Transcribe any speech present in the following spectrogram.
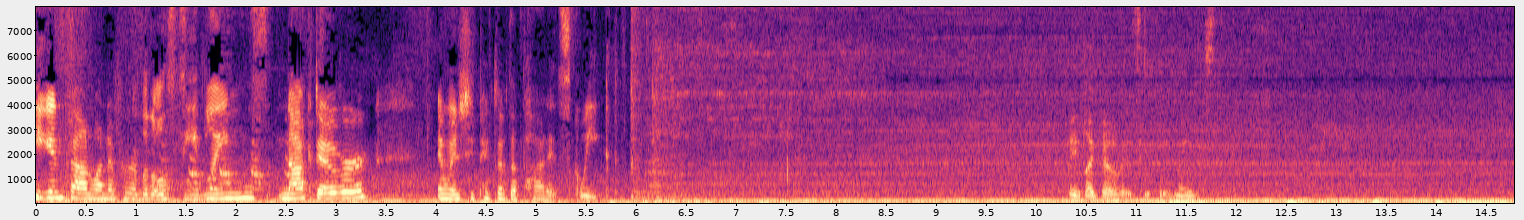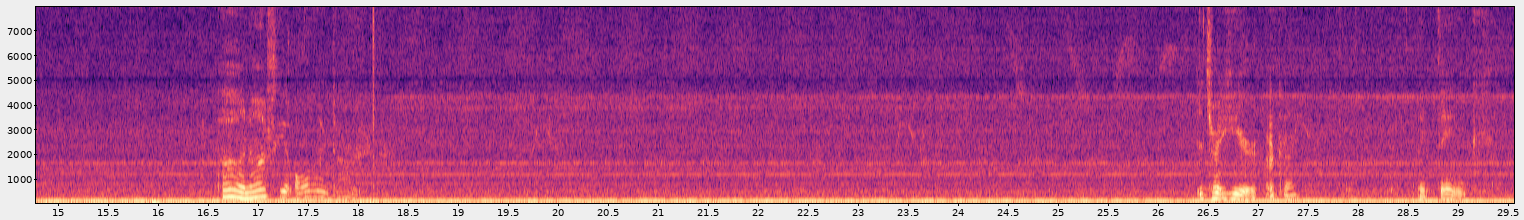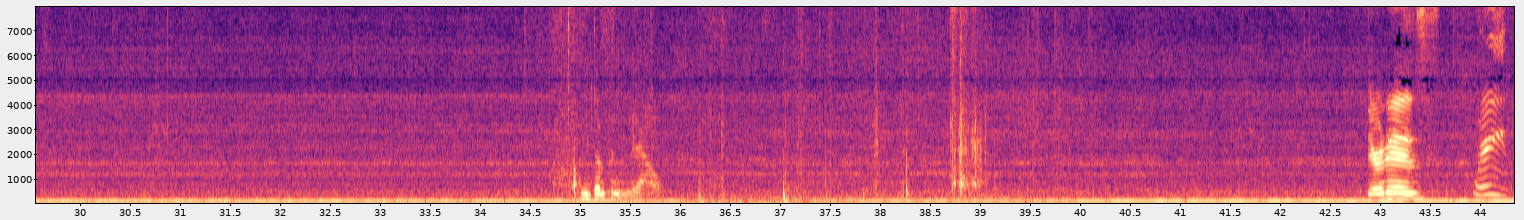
Tegan found one of her little seedlings knocked over, and when she picked up the pot, it squeaked. Wait, let go of it, see if it moves. Oh, now I have to get all my dirt. It's right here, Okay. I think. I'm dumping it out. There it is. Wait.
